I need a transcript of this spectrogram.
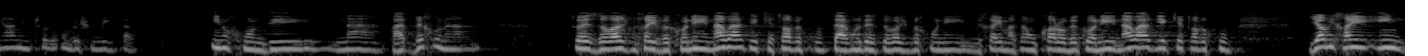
یه همینطور عمرشون میگذرد اینو خوندی؟ نه. بعد بخونم. تو ازدواج می‌خوای بکنی؟ نباید یک کتاب خوب در مورد ازدواج بخونی. می‌خوای مثلا اون کار رو بکنی؟ نباید یک کتاب خوب. یا می‌خوای این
